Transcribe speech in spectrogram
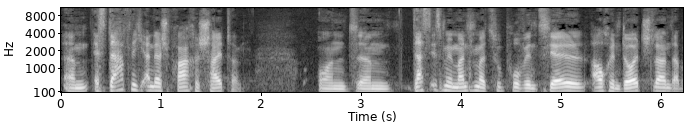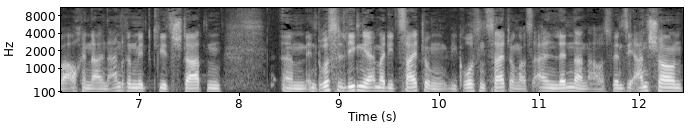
Ähm, es darf nicht an der Sprache scheitern. Und ähm, das ist mir manchmal zu provinziell, auch in Deutschland, aber auch in allen anderen Mitgliedstaaten. Ähm, in Brüssel liegen ja immer die Zeitungen, die großen Zeitungen aus allen Ländern aus. Wenn Sie anschauen,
